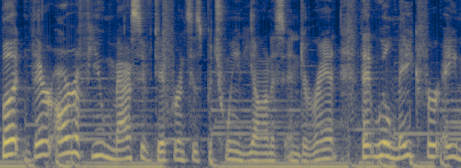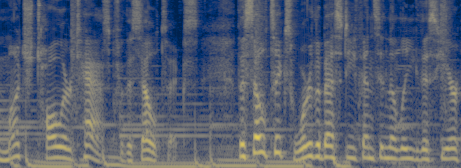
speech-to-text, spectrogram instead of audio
But there are a few massive differences between Giannis and Durant that will make for a much taller task for the Celtics. The Celtics were the best defense in the league this year,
